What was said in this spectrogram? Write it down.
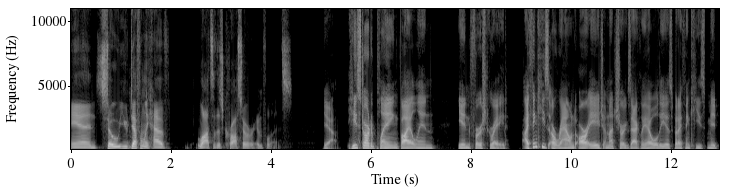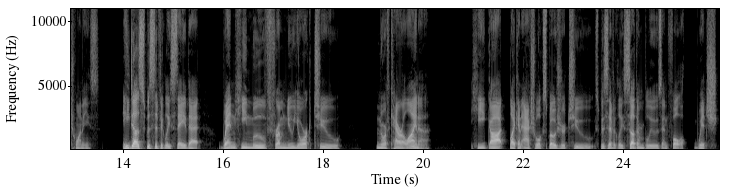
And so you definitely have lots of this crossover influence. Yeah. He started playing violin in first grade. I think he's around our age. I'm not sure exactly how old he is, but I think he's mid 20s. He does specifically say that when he moved from New York to North Carolina, he got like an actual exposure to specifically Southern blues and folk, which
